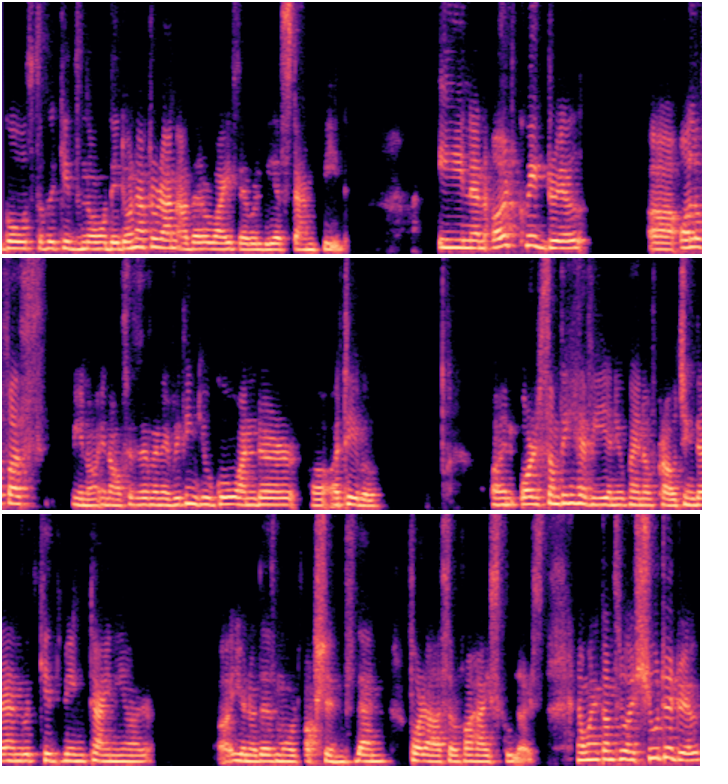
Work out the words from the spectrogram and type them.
go so the kids know they don't have to run otherwise there will be a stampede. In an earthquake drill, uh, all of us, you know, in offices and everything, you go under uh, a table or, something heavy and you kind of crouching there. And with kids being tinier, uh, you know, there's more options than for us or for high schoolers. And when it comes to a shooter drill,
